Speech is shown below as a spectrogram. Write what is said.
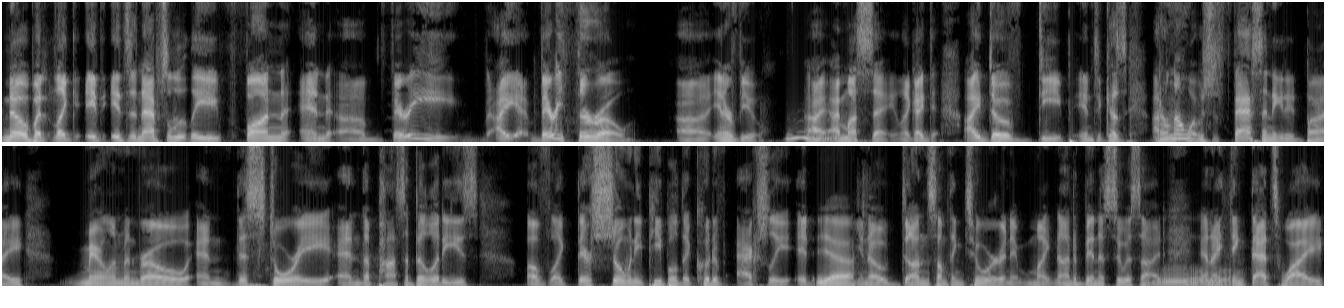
no, but like it, it's an absolutely fun and uh, very, I very thorough uh, interview. I, I must say, like I, I dove deep into because I don't know, I was just fascinated by Marilyn Monroe and this story and the possibilities of like there's so many people that could have actually it Yeah. you know done something to her and it might not have been a suicide and i think that's why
